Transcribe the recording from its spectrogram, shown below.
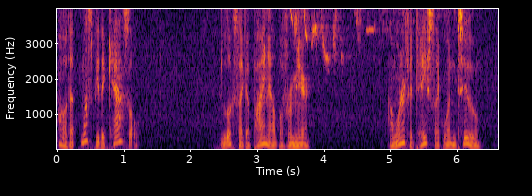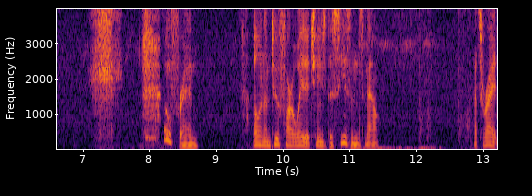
Oh, that must be the castle. It looks like a pineapple from here. I wonder if it tastes like one, too. Oh, Fran. Oh, and I'm too far away to change the seasons now. That's right.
